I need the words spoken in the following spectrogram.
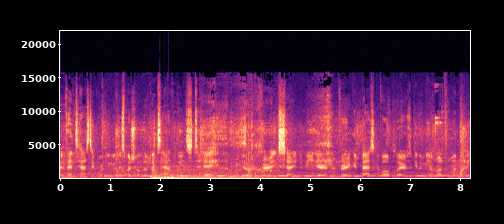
been fantastic working with the Special Olympics athletes today. They're very excited to be here. They're very good basketball players. They're giving me a run for my money.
